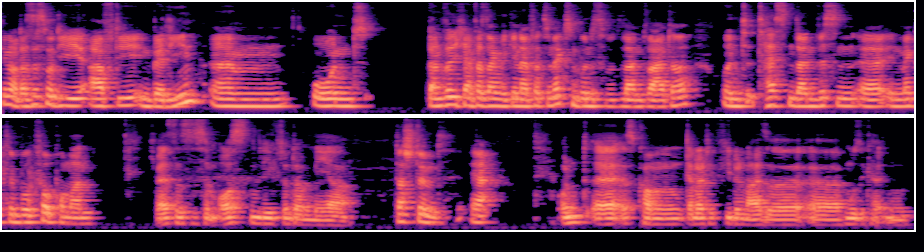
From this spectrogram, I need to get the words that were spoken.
Genau, das ist so die AfD in Berlin. Ähm, und dann würde ich einfach sagen, wir gehen einfach zum nächsten Bundesland weiter und testen dein Wissen äh, in Mecklenburg-Vorpommern. Ich weiß, dass es im Osten liegt unter Meer. Das stimmt, ja. Und äh, es kommen relativ viele leise äh, MusikerInnen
